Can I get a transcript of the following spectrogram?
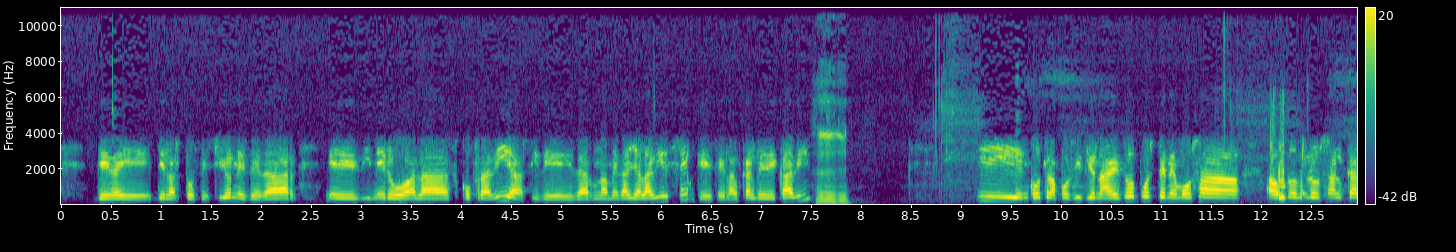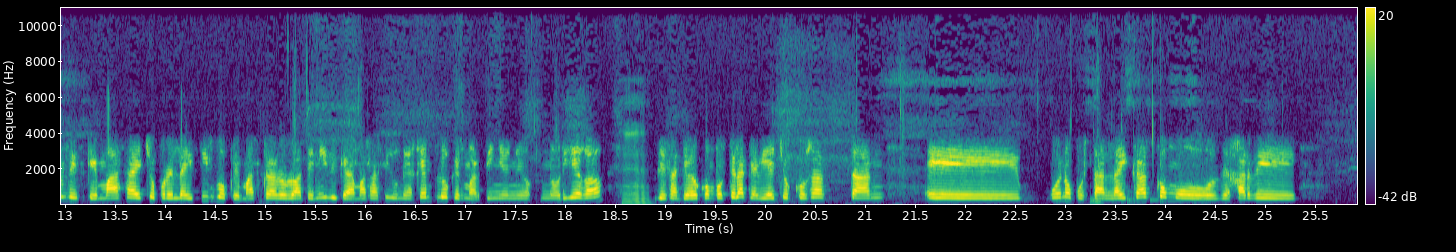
de, las procesiones, de dar eh, dinero a las cofradías y de dar una medalla a la Virgen, que es el alcalde de Cádiz. Mm. Y en contraposición a eso, pues tenemos a, a, uno de los alcaldes que más ha hecho por el laicismo, que más claro lo ha tenido y que además ha sido un ejemplo, que es Martiño Noriega, mm. de Santiago de Compostela, que había hecho cosas tan, eh, bueno, pues tan laicas como dejar de,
